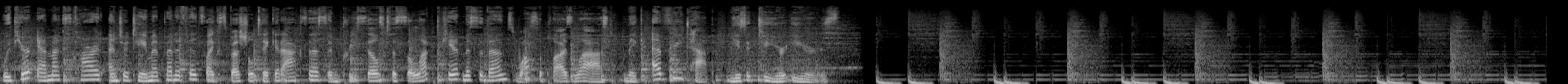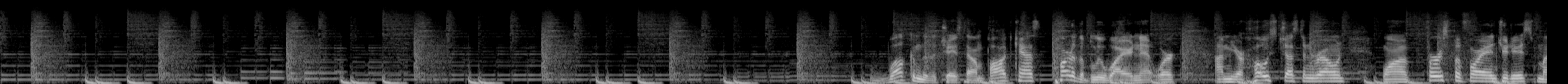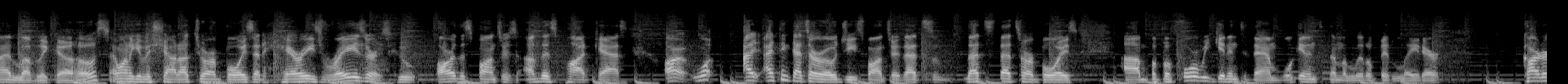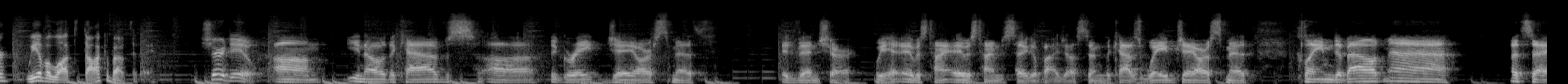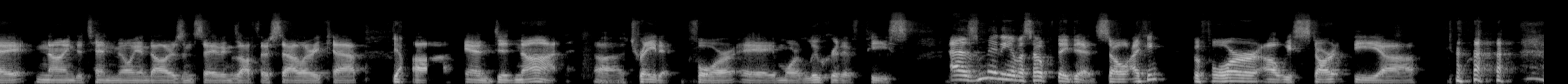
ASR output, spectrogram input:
With your Amex card, entertainment benefits like special ticket access and pre-sales to select campus events while supplies last, make every tap music to your ears. Welcome to the Chase Down Podcast, part of the Blue Wire Network. I'm your host, Justin Rowan. Want first, before I introduce my lovely co-host, I want to give a shout out to our boys at Harry's Razors, who are the sponsors of this podcast. Are what I, I think that's our OG sponsor. That's that's that's our boys. Um, but before we get into them, we'll get into them a little bit later. Carter, we have a lot to talk about today. Sure do. Um, you know, the Cavs, uh, the great J.R. Smith adventure. We it was time it was time to say goodbye, Justin. The Cavs waived J.R. Smith, claimed about ah, let's say nine to ten million dollars in savings off their salary cap. Yeah, uh, and did not uh, trade it for a more lucrative piece, as many of us hoped they did. So I think before uh, we start the uh,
